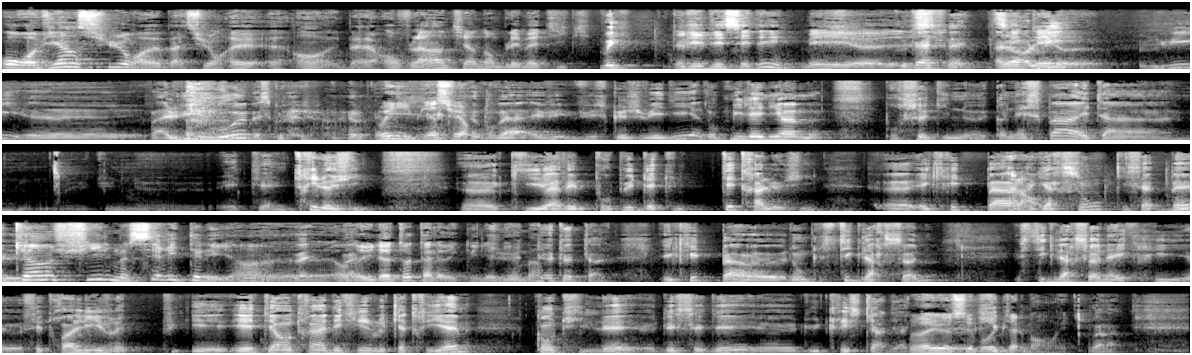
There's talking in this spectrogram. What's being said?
On revient sur, euh, bah, sur euh, euh, en, bah, en voilà un, tiens, d'emblématique. oui, Il est décédé, mais euh, tout à fait. Alors lui, le- lui, euh, enfin lui ou eux, parce que oui, bien sûr. va, vu, vu ce que je vais dire, donc Millennium, pour ceux qui ne connaissent pas, est un, une, était une trilogie qui avait pour but d'être une tétralogie euh, écrite par Alors, un garçon qui s'appelle Bouquin, film, série télé. Hein. euh, Ouais, on a eu la totale avec Millennium. hein. Le total. Écrite par euh, donc Stig Larsson. Stig Larsson a écrit euh, ces trois livres et, puis- et- et était en train d'écrire le quatrième quand il est euh, décédé euh, d'une crise cardiaque. Oui, Euh, c'est brutalement. Oui. Voilà.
